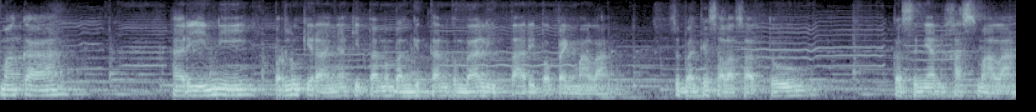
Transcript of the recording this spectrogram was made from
Maka hari ini perlu kiranya kita membangkitkan kembali tari topeng Malang sebagai salah satu kesenian khas Malang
